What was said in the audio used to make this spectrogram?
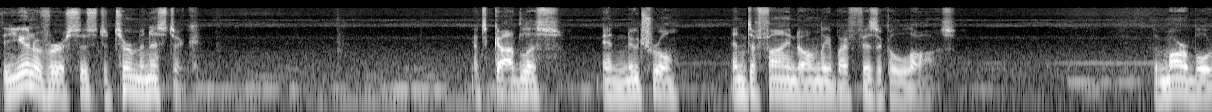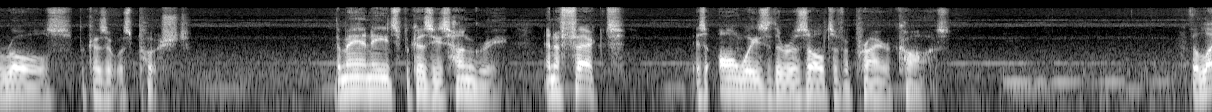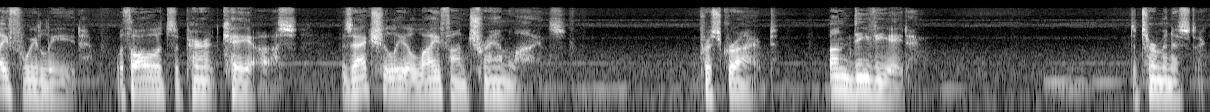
The universe is deterministic. It's godless and neutral and defined only by physical laws. The marble rolls because it was pushed. The man eats because he's hungry. An effect is always the result of a prior cause. The life we lead, with all its apparent chaos, is actually a life on tram lines. Prescribed, undeviating, deterministic.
